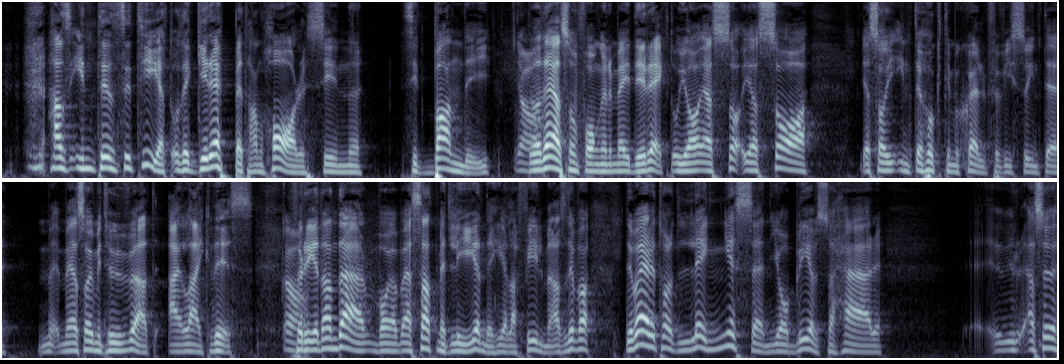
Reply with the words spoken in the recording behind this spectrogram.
hans intensitet och det greppet han har sin, sitt band i. Ja. Det var det som fångade mig direkt. Och jag, jag, sa, jag sa, jag sa inte högt till mig själv förvisso inte, men jag sa i mitt huvud att I like this. Ja. För redan där var jag, jag satt med ett leende hela filmen. Alltså det var, det var ärligt talat länge sedan jag blev så här eh, Alltså,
